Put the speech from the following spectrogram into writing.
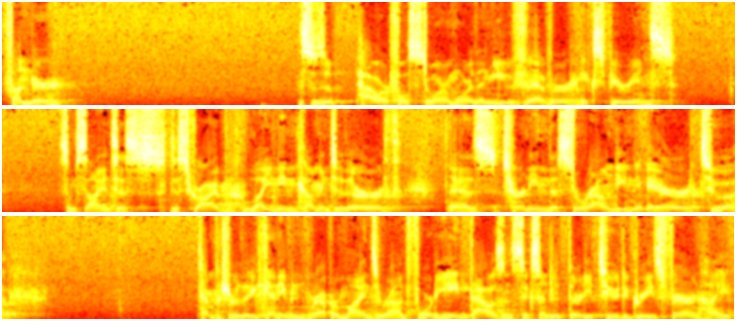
thunder. This was a powerful storm, more than you've ever experienced. Some scientists describe lightning coming to the earth as turning the surrounding air to a temperature that can't even wrap our minds around 48,632 degrees Fahrenheit.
